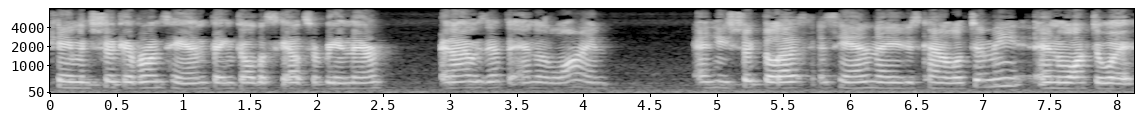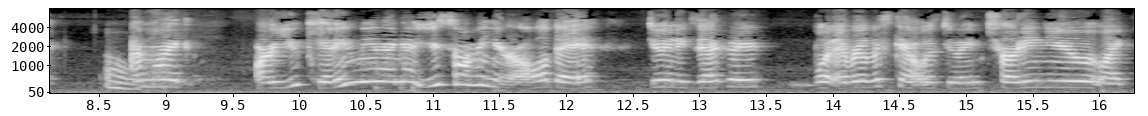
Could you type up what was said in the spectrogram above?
came and shook everyone's hand, thanked all the scouts for being there. And I was at the end of the line, and he shook the last guy's hand, and then he just kind of looked at me and walked away. oh, I'm like, are you kidding me right now? You saw me here all day doing exactly what every other scout was doing, charting you, like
